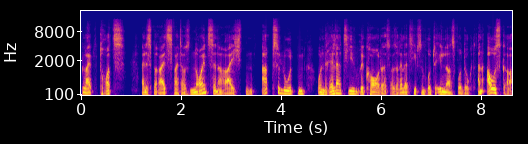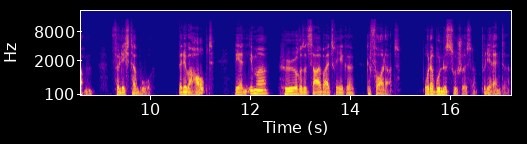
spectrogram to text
bleibt trotz eines bereits 2019 erreichten absoluten und relativen Rekordes, also relativ zum Bruttoinlandsprodukt, an Ausgaben völlig tabu. Wenn überhaupt, werden immer höhere Sozialbeiträge gefordert oder Bundeszuschüsse für die Rente.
